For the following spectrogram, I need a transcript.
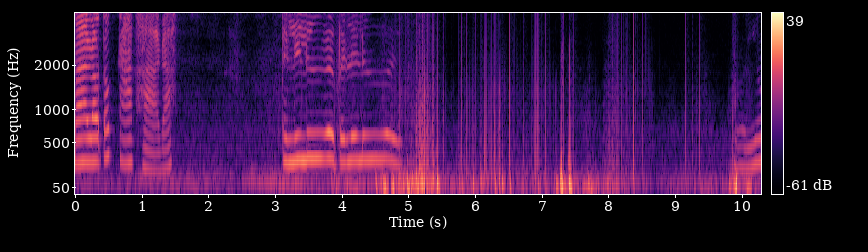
มาเราต้องตาผ่านะ ไปเรื่อยๆ ไปเรื่อยๆมาริโอ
